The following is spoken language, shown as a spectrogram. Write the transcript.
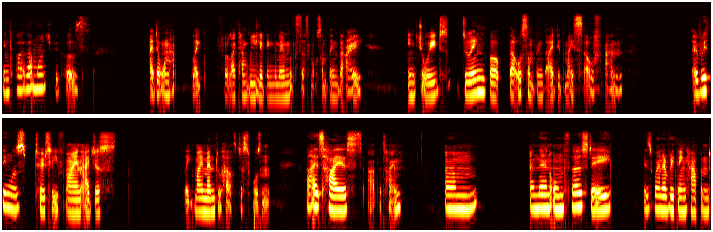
think about it that much because I don't want to, like, feel like I'm reliving the moment because that's not something that I enjoyed doing, but that was something that I did myself, and everything was totally fine. I just, like, my mental health just wasn't at its highest at the time. Um, and then on Thursday is when everything happened,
